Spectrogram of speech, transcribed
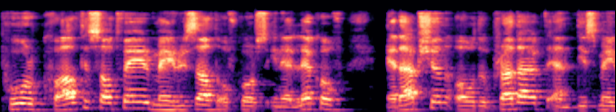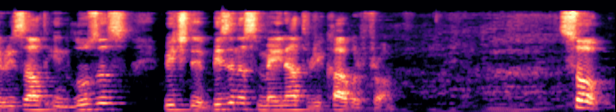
poor quality software may result, of course, in a lack of adoption of the product, and this may result in losses which the business may not recover from. So,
